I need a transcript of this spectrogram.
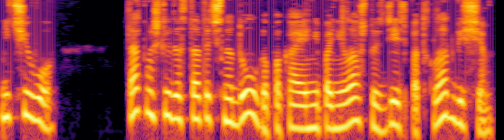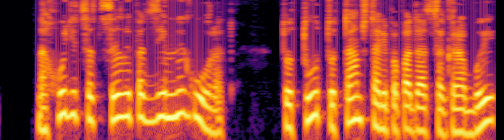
ничего. Так мы шли достаточно долго, пока я не поняла, что здесь, под кладбищем, находится целый подземный город. То тут, то там стали попадаться гробы,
